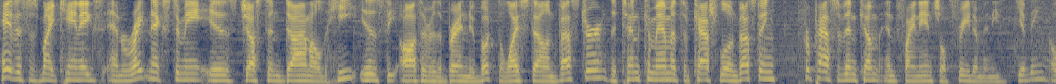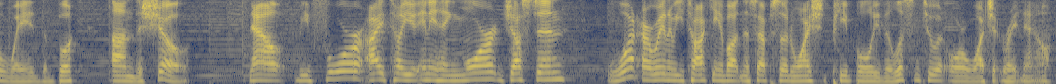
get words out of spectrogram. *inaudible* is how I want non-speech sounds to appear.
Hey, this is Mike Koenigs, and right next to me is Justin Donald. He is the author of the brand new book, The Lifestyle Investor The 10 Commandments of Cash Flow Investing for Passive Income and Financial Freedom. And he's giving away the book on the show. Now, before I tell you anything more, Justin, what are we going to be talking about in this episode, and why should people either listen to it or watch it right now?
